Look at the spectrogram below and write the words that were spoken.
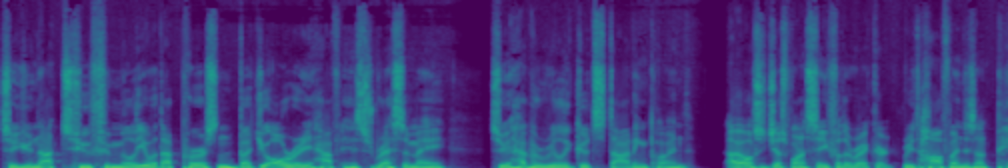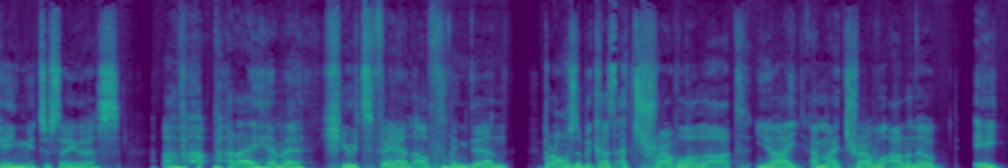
So you're not too familiar with that person, but you already have his resume. So you have a really good starting point. I also just want to say for the record, Reid Hoffman is not paying me to say this, uh, but I am a huge fan of LinkedIn. But also because I travel a lot. You know, I, I might travel, I don't know, eight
